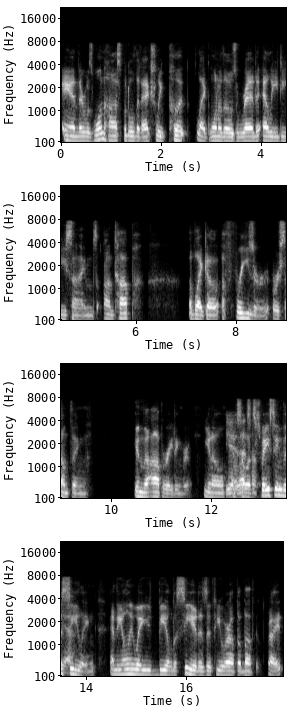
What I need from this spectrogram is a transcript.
and there was one hospital that actually put like one of those red LED signs on top of like a, a freezer or something in the operating room, you know. Yeah, and so it's facing too, the yeah. ceiling, and the only way you'd be able to see it is if you were up above it, right?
